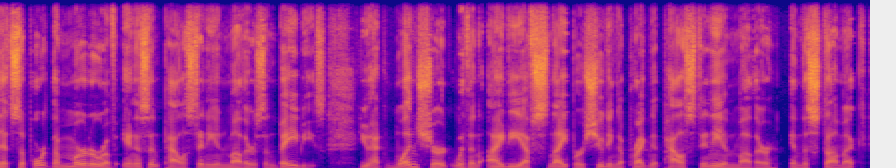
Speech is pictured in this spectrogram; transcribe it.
that support the murder of innocent Palestinian mothers and babies. You had one shirt with an IDF sniper shooting a pregnant Palestinian mother in the stomach,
